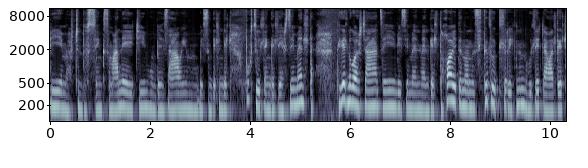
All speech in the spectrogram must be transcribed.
Би ийм орчинд өссөн гэсэн манай ээж ийм хүн байсан, аав ийм хүн байсан гэл ингээд бүх зүйлээ ингээд ярьсан юм байна л та. Тэгэл нөгөө орчин аа зэ ийм байсан байна мэн гэл тухайн үед нөгөө сэтгэл хөдлөлөөр ихнэр нь хүлээж аваад тэгэл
